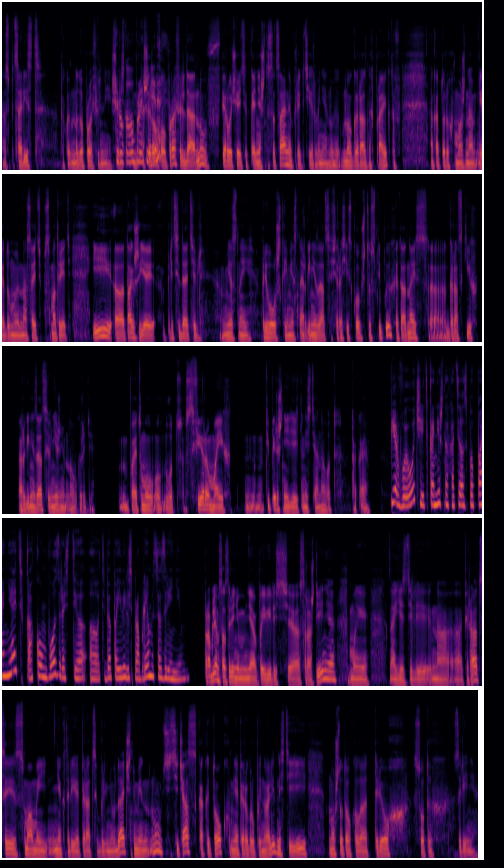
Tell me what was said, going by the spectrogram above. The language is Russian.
э, специалист такой многопрофильный. Широкого есть, профиля. Широкого профиля, да. Ну, в первую очередь, это, конечно, социальное проектирование, ну, много разных проектов, о которых можно, я думаю, на сайте посмотреть. И э, также я председатель местной, Приволжской местной организации Всероссийского общества слепых. Это одна из э, городских организаций в Нижнем Новгороде. Поэтому вот сфера моих теперешней деятельности, она вот такая. В первую очередь, конечно, хотелось бы понять, в каком возрасте э, у тебя появились проблемы со зрением. Проблемы со зрением у меня появились э, с рождения. Мы э, ездили на операции с мамой. Некоторые операции были неудачными. Ну, сейчас, как итог, у меня первая группа инвалидности и ну, что-то около трех сотых зрения.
